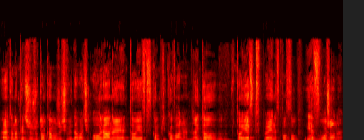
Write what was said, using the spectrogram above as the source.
e, to na pierwszy rzut oka może się wydawać, o rany, to jest skomplikowane. No i to, to jest w pewien sposób, jest włożone.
